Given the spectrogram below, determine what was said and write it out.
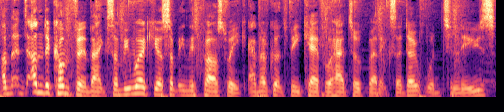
I'm underconfident about because I've been working on something this past week, and I've got to be careful how to talk about it because I don't want to lose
